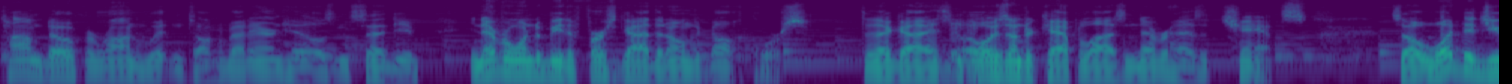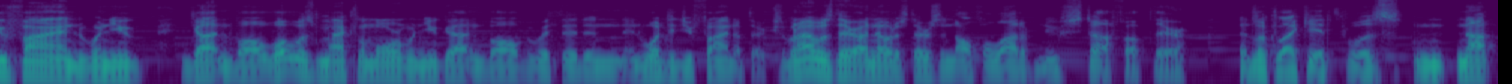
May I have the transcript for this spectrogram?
Tom Doak or Ron Whitten talking about Erin Hills and said you you never wanted to be the first guy that owned the golf course. So that guy is always undercapitalized and never has a chance. So what did you find when you got involved? What was McLemore when you got involved with it, and, and what did you find up there? Because when I was there, I noticed there's an awful lot of new stuff up there It looked like it was n- not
